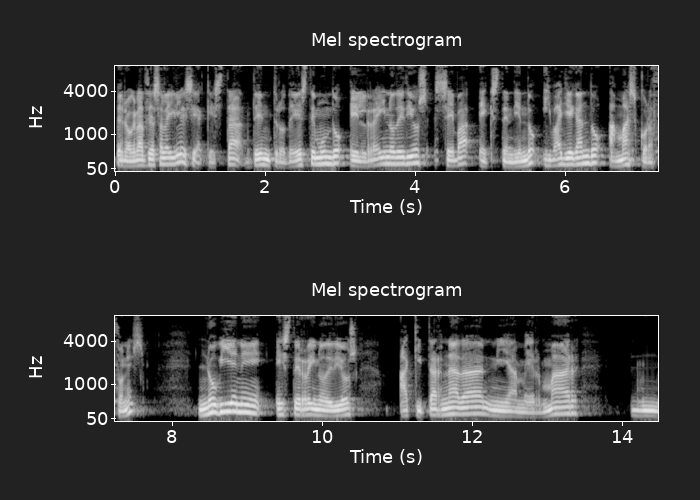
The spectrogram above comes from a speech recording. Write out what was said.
Pero gracias a la Iglesia que está dentro de este mundo, el reino de Dios se va extendiendo y va llegando a más corazones. No viene este reino de Dios a quitar nada ni a mermar mm,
